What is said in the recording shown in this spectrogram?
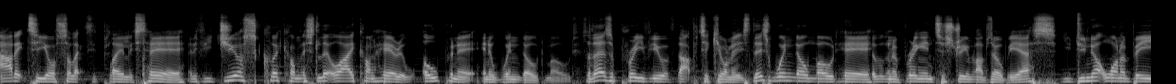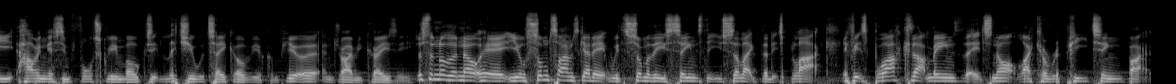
add it to your selected playlist here. And if you just click on this little icon here, it will open it in a windowed mode. So there's a preview of that particular one. It's this this window mode here that we're going to bring into Streamlabs OBS. You do not want to be having this in full screen mode because it literally will take over your computer and drive you crazy. Just another note here, you'll sometimes get it with some of these scenes that you select that it's black. If it's black, that means that it's not like a repeating back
